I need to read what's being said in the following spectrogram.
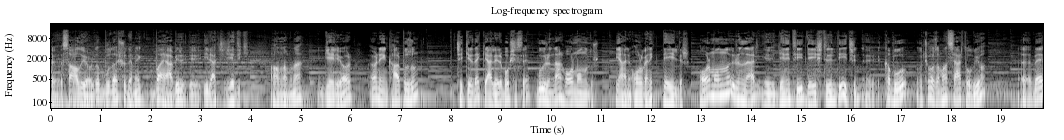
e, sağlıyordu. Bu da şu demek baya bir e, ilaç yedik anlamına geliyor. Örneğin karpuzun çekirdek yerleri boş ise bu ürünler hormonludur. Yani organik değildir. Hormonlu ürünler e, genetiği değiştirildiği için e, kabuğu çoğu zaman sert oluyor e, ve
